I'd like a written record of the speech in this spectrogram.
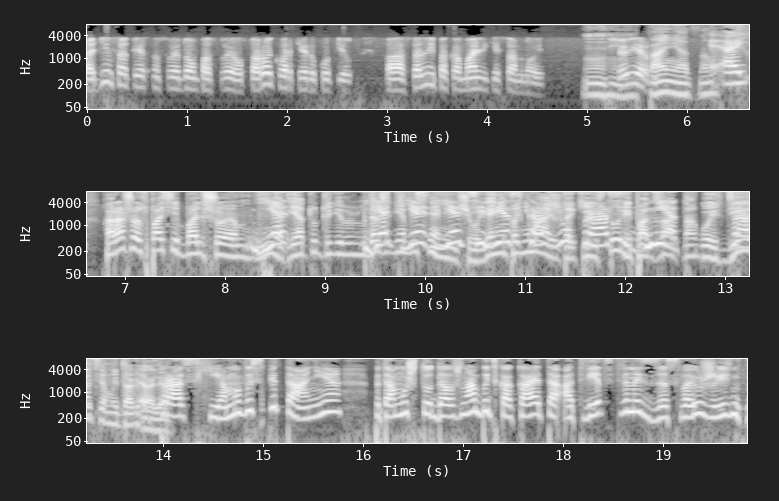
один, соответственно, свой дом построил, второй квартиру купил, а остальные пока маленькие со мной. Мгм, Все верно. Понятно. Э, Хорошо, спасибо большое. Я- Нет, я тут э, даже не я- объясняю я ничего. Я тебе не понимаю такие про истории с- под зад Нет, ногой с про- детям и так далее. Про схемы воспитания, потому что должна быть какая-то ответственность за свою жизнь.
